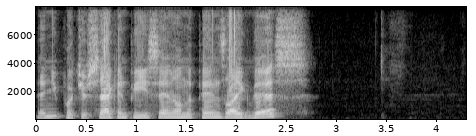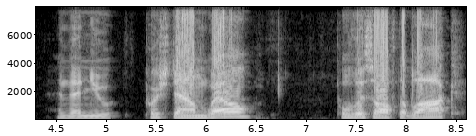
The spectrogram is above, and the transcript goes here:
Then you put your second piece in on the pins like this and then you push down well, pull this off the block.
